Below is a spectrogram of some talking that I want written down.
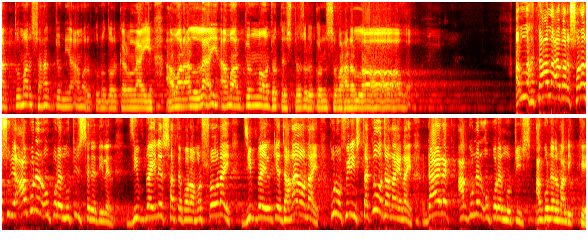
আর তোমার সাহায্য নিয়ে আমার কোনো দরকার নাই। আমার আল্লাহ আমার জন্য যথেষ্ট যেরকম সুবহানাল্লাহ। আল্লাহ তাআলা আবার সরাসরি আগুনের উপরে নোটিশ ছেড়ে দিলেন জিব্রাইলের সাথে পরামর্শও নাই জিব্রাইলকে জানায়ও নাই কোনো ফিরিস্তাকেও জানায় নাই ডাইরেক্ট আগুনের উপরে নোটিশ আগুনের মালিককে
